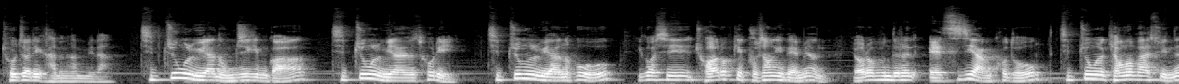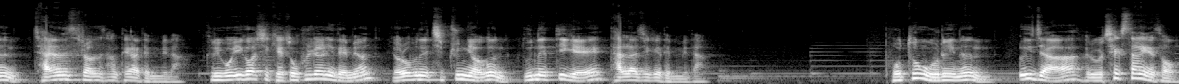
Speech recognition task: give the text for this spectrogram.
조절이 가능합니다. 집중을 위한 움직임과 집중을 위한 소리, 집중을 위한 호흡, 이것이 조화롭게 구성이 되면 여러분들은 애쓰지 않고도 집중을 경험할 수 있는 자연스러운 상태가 됩니다. 그리고 이것이 계속 훈련이 되면 여러분의 집중력은 눈에 띄게 달라지게 됩니다. 보통 우리는 의자 그리고 책상에서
